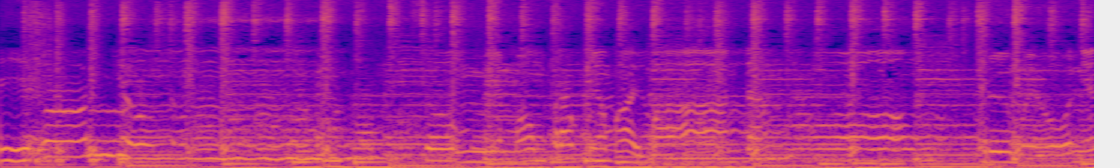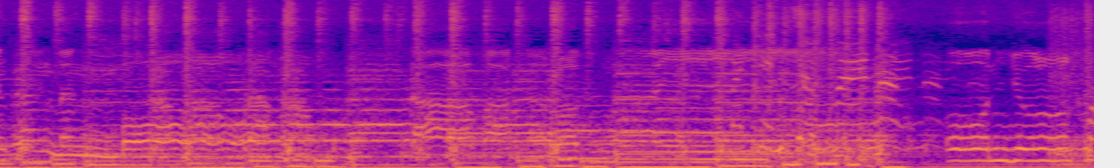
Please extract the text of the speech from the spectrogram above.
អូនយំសូមមានមុំប្រាប់ខ្ញុំឲ្យបានដឹងផងព្រឺមួយអូនញ៉ាំខាងនឹងបងតាបានរត់ថ្ងៃអូនយល់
